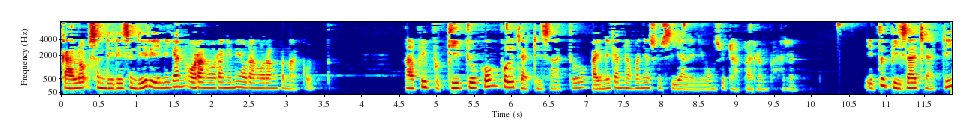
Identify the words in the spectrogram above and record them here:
kalau sendiri-sendiri ini kan orang-orang ini orang-orang penakut. Tapi begitu kumpul jadi satu, nah ini kan namanya sosial ini, wong sudah bareng-bareng. Itu bisa jadi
